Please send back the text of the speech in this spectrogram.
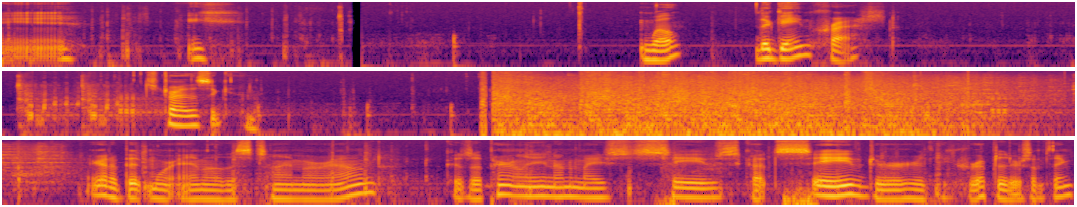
Eh. Eek. Well, the game crashed. Let's try this again. I got a bit more ammo this time around. Because apparently none of my saves got saved or they corrupted or something.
